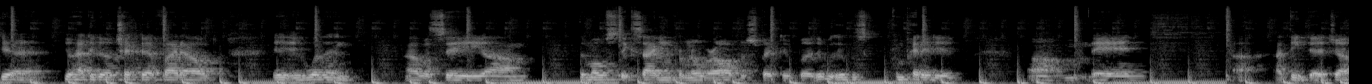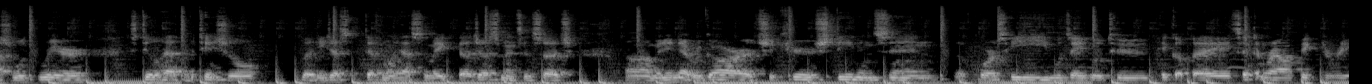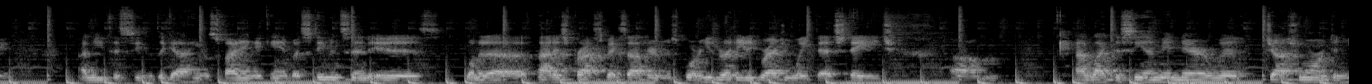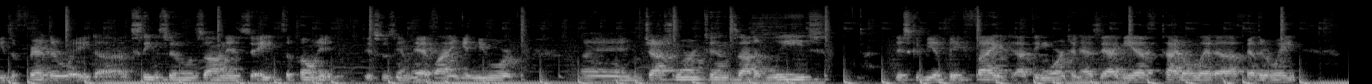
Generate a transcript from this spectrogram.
yeah, you'll have to go check that fight out. It, it wasn't, I would say, um, the most exciting from an overall perspective, but it was, it was competitive. Um, and uh, I think that Joshua Greer still has the potential, but he just definitely has to make adjustments and such. Um, and in that regard, Shakur Stevenson, of course, he was able to pick up a second round victory I need to see the guy he was fighting again. But Stevenson is one of the hottest prospects out there in the sport. He's ready to graduate that stage. Um, I'd like to see him in there with Josh Warrington. He's a featherweight. Uh, Stevenson was on his eighth opponent. This was him headlining in New York. And Josh Warrington's out of Leeds. This could be a big fight. I think Warrington has the IBF title at uh, featherweight.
